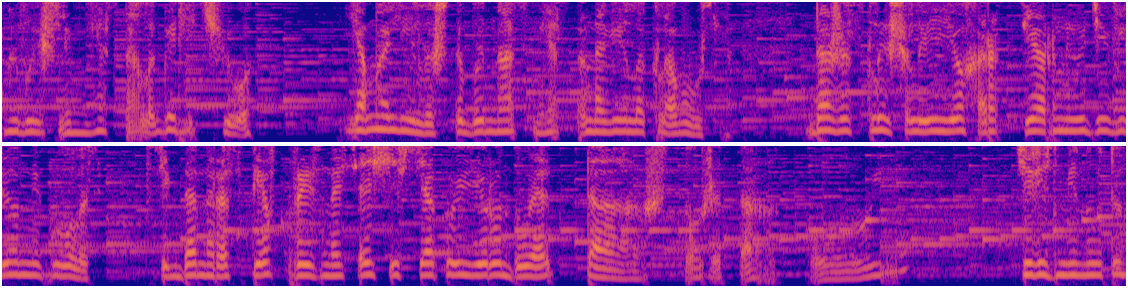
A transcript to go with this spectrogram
Мы вышли, мне стало горячо. Я молила, чтобы нас не остановила Клавуся. Даже слышала ее характерный удивленный голос, всегда нараспев произносящий всякую ерунду. «Это что же такое?» Через минуту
